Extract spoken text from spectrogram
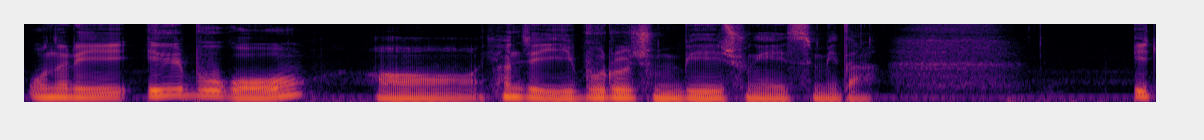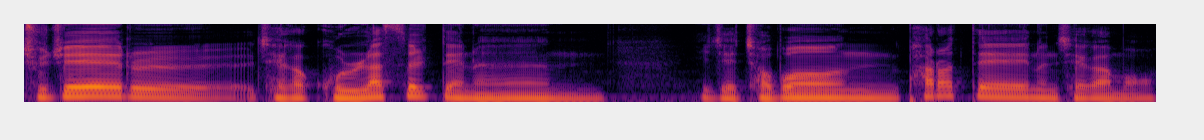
오늘이 1부고, 어, 현재 2부를 준비 중에 있습니다. 이 주제를 제가 골랐을 때는 이제 저번 8화 때는 제가 뭐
